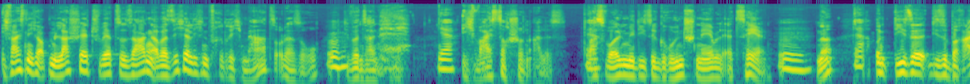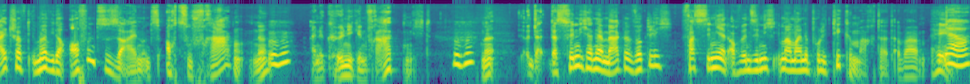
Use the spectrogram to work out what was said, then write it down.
ich weiß nicht, ob ein Laschet, schwer zu sagen, aber sicherlich ein Friedrich Merz oder so, Mhm. die würden sagen, hä, Ja. ich weiß doch schon alles. Ja. Was wollen mir diese Grünschnäbel erzählen? Ne? Ja. Und diese, diese Bereitschaft, immer wieder offen zu sein und auch zu fragen. Ne? Mhm. Eine Königin fragt nicht. Ne? Da- Das finde ich an der Merkel wirklich faszinierend, auch wenn sie nicht immer meine Politik gemacht hat. Aber hey, Ja.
